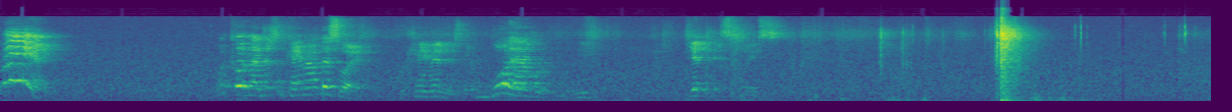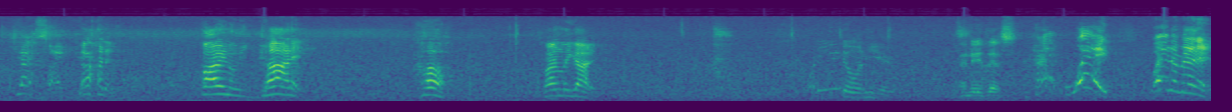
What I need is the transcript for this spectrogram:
Man! Why couldn't I just have came out this way? Or came in this way? Whatever. Get this place. Yes, I got it! I finally got it! Huh. Finally got it. What are you doing here? I need this. Hey, wait! Wait a minute!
